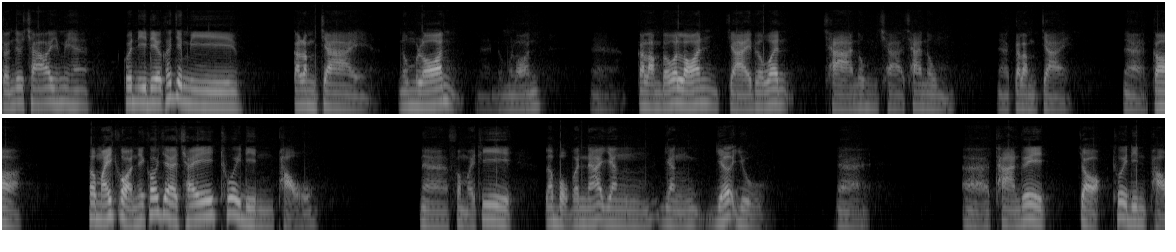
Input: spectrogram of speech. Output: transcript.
ตอนเช้าๆใช่ไหมฮะคนอินเดียเขาจะมีกะลำจายนมร้อนนมร้อนกะลำแปลว่าร้อนจายแปลว่าชานมชาชานมนะกะลำจายนะก็สมัยก่อนนี่เขาจะใช้ถ้วยดินเผา นะสมัยที่ระบบวรรณะยังยังเยอะอยู่นะทานด้วยจอกถ้วยดินเผา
